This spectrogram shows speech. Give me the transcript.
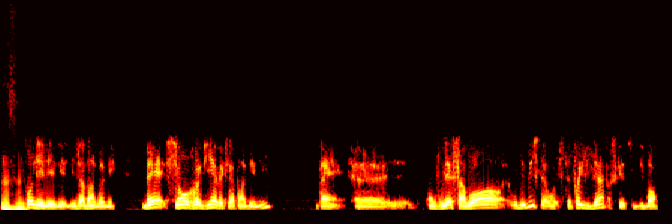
Mhm. pas les, les, les abandonner. Mais si on revient avec la pandémie, ben, euh, on voulait savoir. Au début, c'était pas évident parce que tu dis bon,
